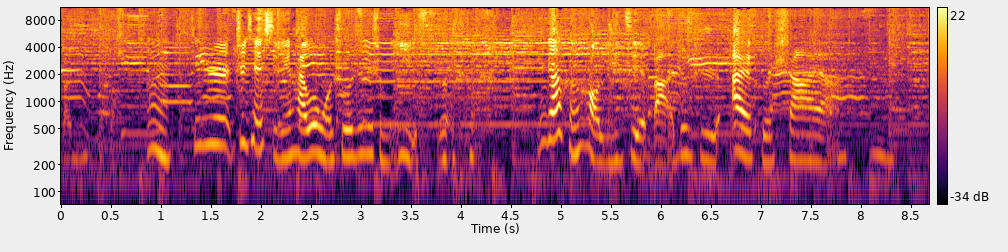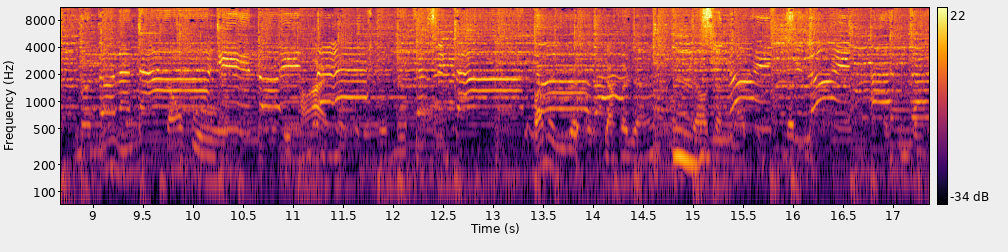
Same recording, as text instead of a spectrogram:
代名词吧。嗯，其实之前喜林还问我说这是什么意思。应该很好理解吧，就是爱和杀呀。嗯，明明相互非常爱慕或者说非常喜欢的一个两个人，然后在同一个地方，针锋相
